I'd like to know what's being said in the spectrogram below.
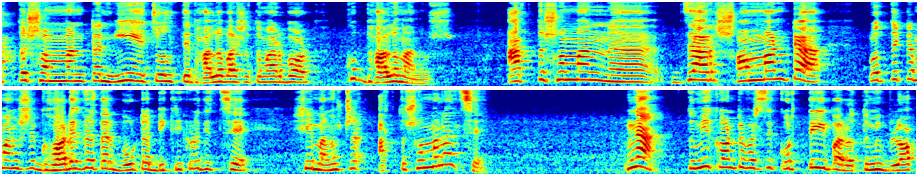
আত্মসম্মানটা নিয়ে চলতে ভালোবাসে তোমার বর। খুব ভালো মানুষ। আত্মসম্মান যার সম্মানটা প্রত্যেকটা মানুষের ঘরে ঘরে তার বউটা বিক্রি করে দিচ্ছে, সেই মানুষটার আত্মসম্মান আছে? না, তুমি কন্ট্রোভার্সি করতেই পারো, তুমি ব্লক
